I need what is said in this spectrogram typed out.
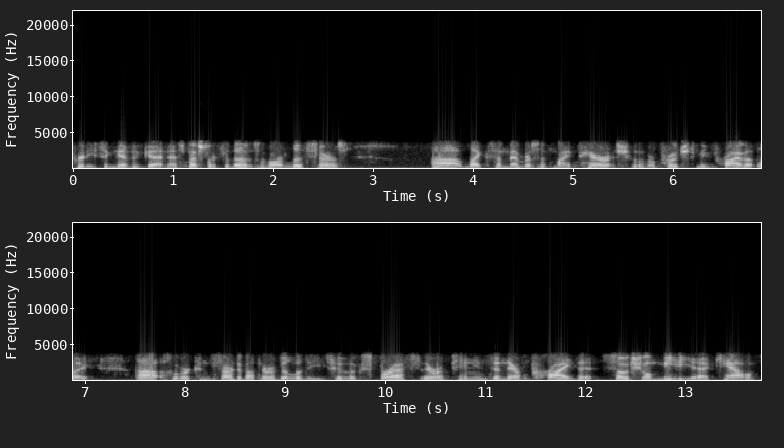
pretty significant, especially for those of our listeners uh, like some members of my parish who have approached me privately, uh, who are concerned about their ability to express their opinions in their private social media accounts.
